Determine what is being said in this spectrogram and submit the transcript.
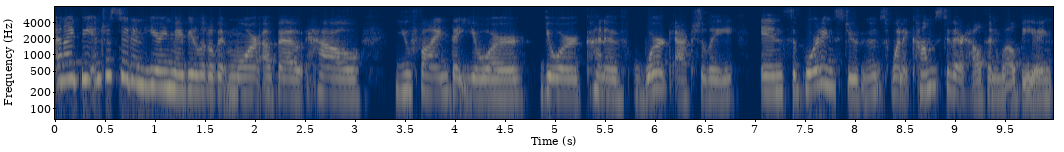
And I'd be interested in hearing maybe a little bit more about how you find that your your kind of work actually in supporting students when it comes to their health and well-being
